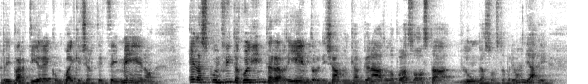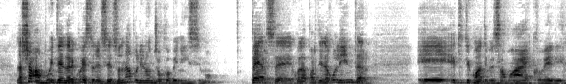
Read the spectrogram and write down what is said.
ripartire con qualche certezza in meno. E la sconfitta con l'Inter al rientro, diciamo, in campionato dopo la sosta, lunga sosta per i mondiali, lasciava un po' intendere questo, nel senso il Napoli non giocò benissimo, perse quella partita con l'Inter e, e, tutti quanti pensavamo, ah ecco, vedi,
